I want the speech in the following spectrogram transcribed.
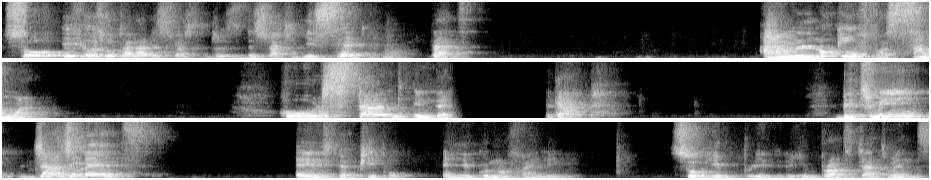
So if he was going to allow distraction, he said that I'm looking for someone who would stand in the gap between judgment and the people, and he could not find any. So he, he brought judgment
